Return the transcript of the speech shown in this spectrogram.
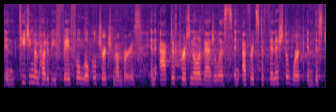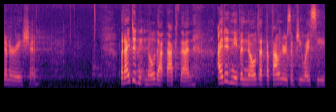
in, teaching them how to be faithful local church members and active personal evangelists in efforts to finish the work in this generation. But I didn't know that back then. I didn't even know that the founders of GYC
